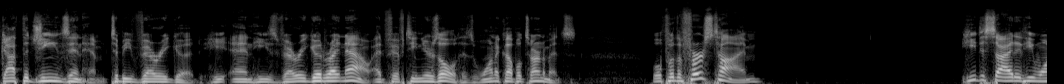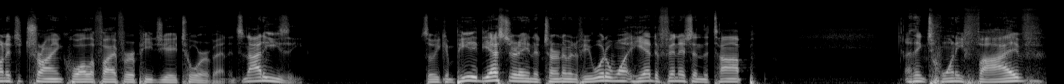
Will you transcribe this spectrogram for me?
got the genes in him to be very good. He and he's very good right now at 15 years old. Has won a couple tournaments. Well, for the first time, he decided he wanted to try and qualify for a PGA Tour event. It's not easy. So he competed yesterday in a tournament. If he would have won, he had to finish in the top I think 25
